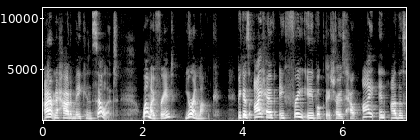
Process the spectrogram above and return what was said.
I don't know how to make and sell it. Well, my friend, you're in luck because I have a free ebook that shows how I and others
